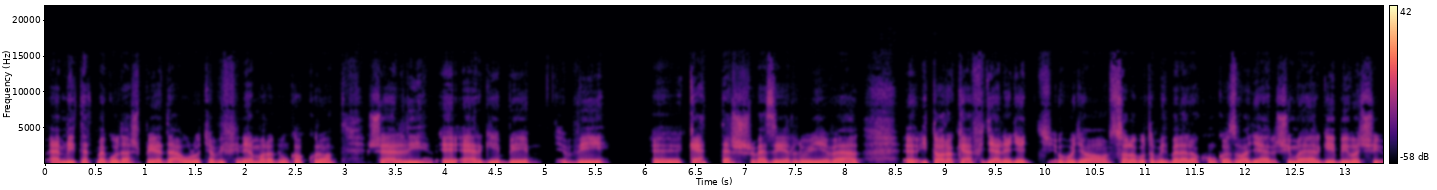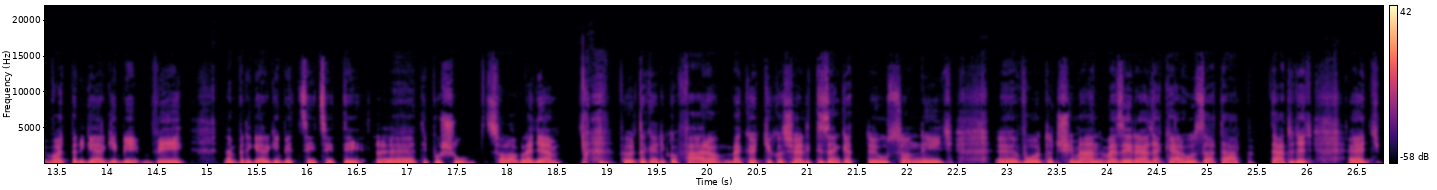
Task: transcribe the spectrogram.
említett megoldás például, hogyha Wi-Fi-nél maradunk, akkor a Shelly RGB V kettes vezérlőjével. Itt arra kell figyelni, hogy, egy, hogy a szalagot, amit belerakunk, az vagy sima RGB, vagy, vagy pedig RGB-V, nem pedig RGB CCT típusú szalag legyen. Föltekerjük a fára, bekötjük, a Shelly 12-24 voltot simán vezérel, de kell hozzá táp. Tehát, hogy egy, egy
